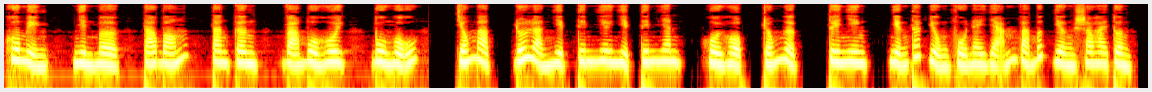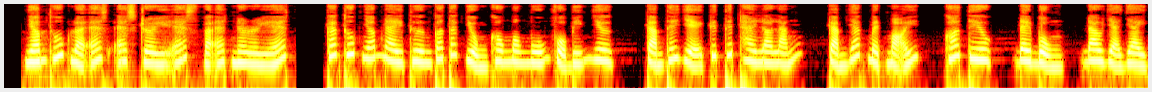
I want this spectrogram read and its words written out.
khô miệng, nhìn mờ, táo bón, tăng cân, vã mồ hôi, buồn ngủ, chóng mặt, rối loạn nhịp tim như nhịp tim nhanh, hồi hộp, trống ngực. Tuy nhiên, những tác dụng phụ này giảm và mất dần sau 2 tuần. Nhóm thuốc loại SSRIs và SNRIs các thuốc nhóm này thường có tác dụng không mong muốn phổ biến như cảm thấy dễ kích thích hay lo lắng, cảm giác mệt mỏi, khó tiêu, đầy bụng, đau dạ dày,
